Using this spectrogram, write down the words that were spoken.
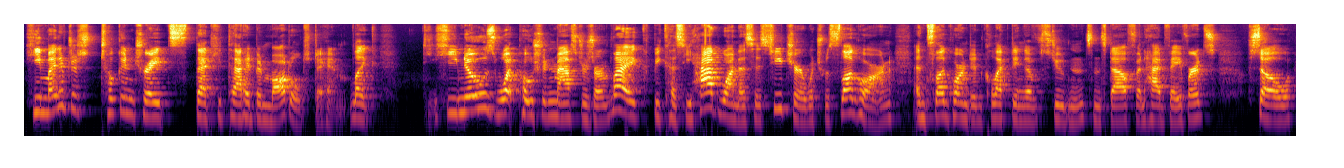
he might have just taken traits that he, that had been modeled to him. Like he knows what potion masters are like because he had one as his teacher, which was Slughorn, and Slughorn did collecting of students and stuff and had favorites. So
